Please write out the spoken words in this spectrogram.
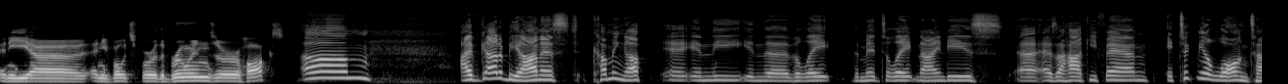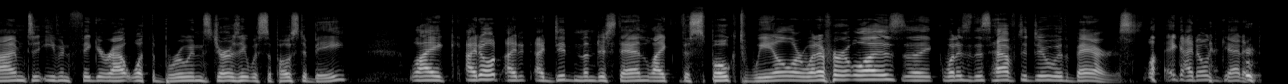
Any uh, any votes for the Bruins or Hawks? Um, I've got to be honest. Coming up in the in the the late the mid to late '90s uh, as a hockey fan, it took me a long time to even figure out what the Bruins jersey was supposed to be. Like I don't I I didn't understand like the spoked wheel or whatever it was. Like what does this have to do with bears? Like I don't get it.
